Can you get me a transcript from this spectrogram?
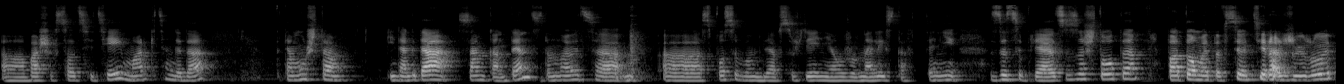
э, ваших соцсетей, маркетинга, да, потому что иногда сам контент становится э, способом для обсуждения у журналистов. Они зацепляются за что-то, потом это все тиражируют,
